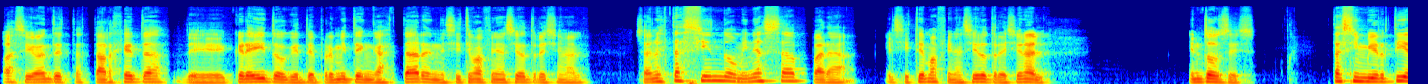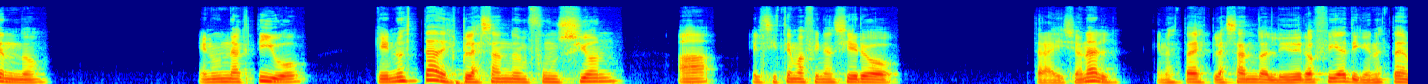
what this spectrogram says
básicamente estas tarjetas de crédito que te permiten gastar en el sistema financiero tradicional. O sea, no está siendo amenaza para el sistema financiero tradicional. Entonces, estás invirtiendo en un activo que no está desplazando en función a el sistema financiero tradicional, que no está desplazando al dinero fiat y que no está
